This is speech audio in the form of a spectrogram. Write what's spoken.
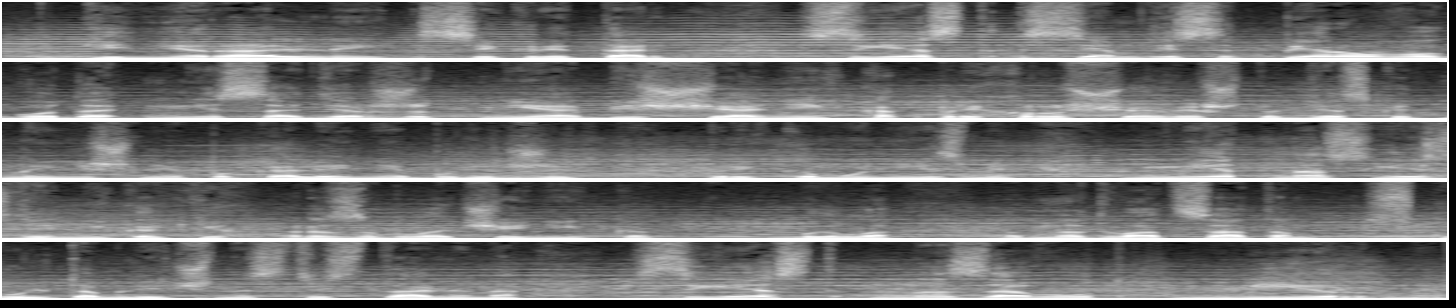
– генеральный секретарь. Съезд 71 года не содержит ни обещаний, как при Хрущеве, что, дескать, нынешнее поколение будет жить при коммунизме. Нет на съезде никаких разоблачений, как было на 20-м с культом личности Сталина. Съезд назовут мирным.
